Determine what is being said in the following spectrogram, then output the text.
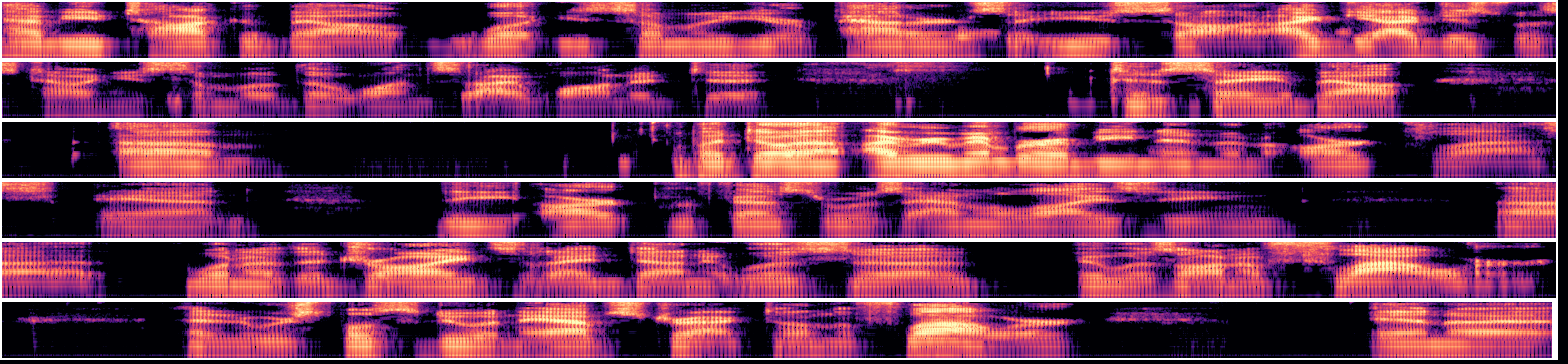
have you talk about what you, some of your patterns that you saw. I, I just was telling you some of the ones I wanted to to say about. Um, but uh, I remember being in an art class, and the art professor was analyzing uh, one of the drawings that I'd done. It was uh, it was on a flower, and we were supposed to do an abstract on the flower, and uh,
